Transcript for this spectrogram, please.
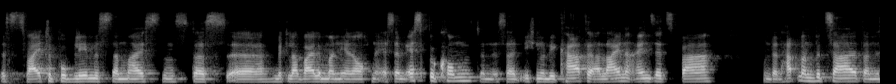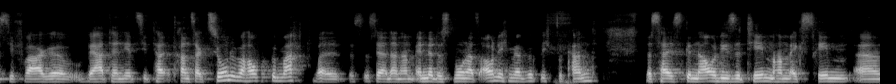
Das zweite Problem ist dann meistens, dass äh, mittlerweile man ja auch eine SMS bekommt. Dann ist halt nicht nur die Karte alleine einsetzbar und dann hat man bezahlt. Dann ist die Frage, wer hat denn jetzt die Transaktion überhaupt gemacht? Weil das ist ja dann am Ende des Monats auch nicht mehr wirklich bekannt. Das heißt, genau diese Themen haben extrem äh,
